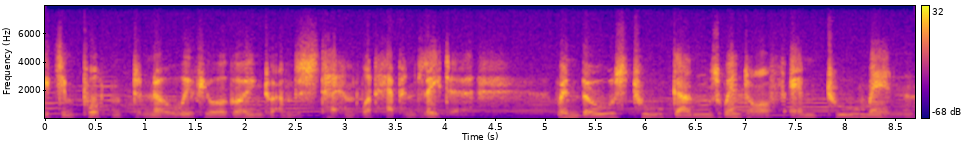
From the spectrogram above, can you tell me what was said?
it's important to know if you're going to understand what happened later when those two guns went off and two men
